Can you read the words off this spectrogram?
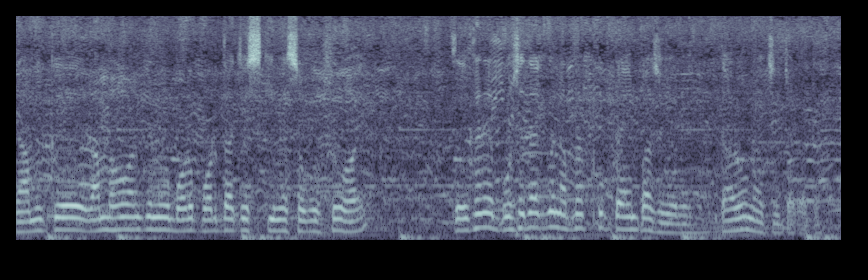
রামকে, রাম ভগবানকে নিয়ে বড় পর্দা আছে স্ক্রিনের সব শো হয়। তো এখানে বসে থাকবেন, আপনার খুব টাইম পাস হয়ে যাবে। দারুণ আছে জায়গাটা।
